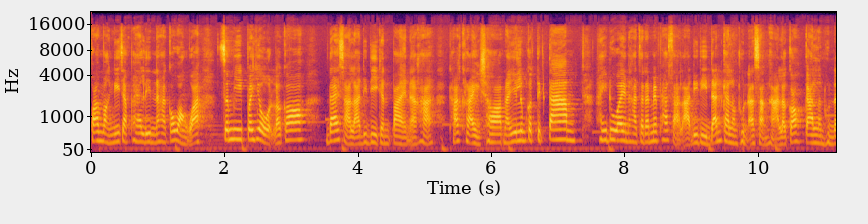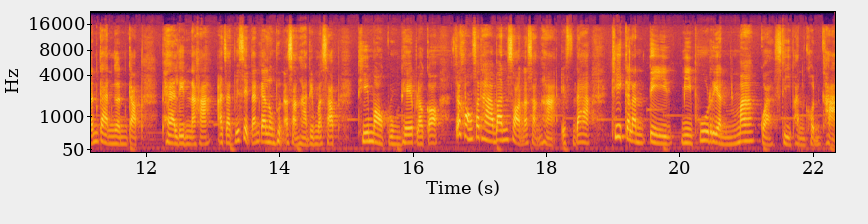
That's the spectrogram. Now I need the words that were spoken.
ความหวังดีจากแพรลินนะคะ ก็หวังว่าจะมีประโยชน์แล้วก็ ได้สาระดีๆกันไปนะคะ ถ้าใครชอบนะอย่าลืมกดติดตามให้ด้วยนะคะ จะได้ไม่พลาดสาระดีๆ ด้านการลงทุนอสังหา แล้วก็การลงทุนด้านการเงินกับแพรลินนะคะ อาจารย์พิเศษด้านการลงทุนอสังหาริมทรัพย์ ที่มกรุงเทพแล้วก็เจ้าของสถาบันสอนอสังหาเอฟดาที่การันตีมีผู้เรียนมากกว่า 4,000 คนค่ะ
